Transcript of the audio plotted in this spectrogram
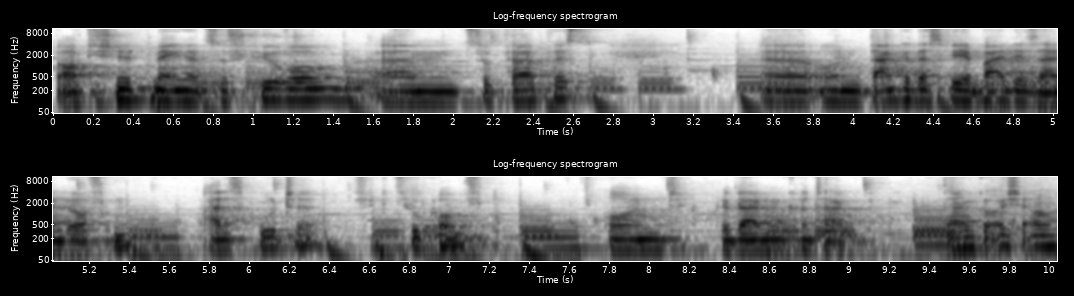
aber auch die Schnittmenge zur Führung, ähm, zu Purpose. Äh, und danke, dass wir bei dir sein durften. Alles Gute für die Zukunft und wir bleiben in Kontakt. Danke euch auch.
